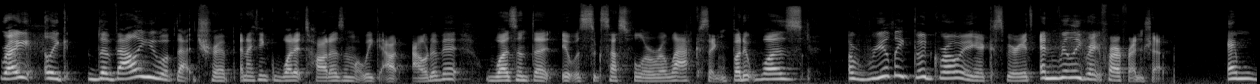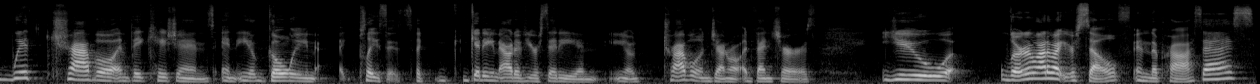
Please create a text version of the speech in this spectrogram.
right? Like the value of that trip, and I think what it taught us and what we got out of it wasn't that it was successful or relaxing, but it was a really good growing experience and really great for our friendship. And with travel and vacations and you know going places, like getting out of your city and you know travel in general, adventures, you learn a lot about yourself in the process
